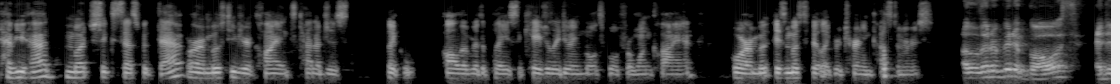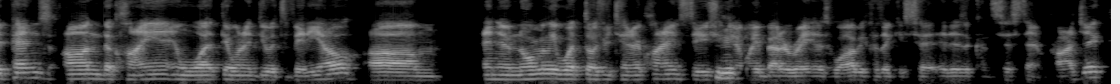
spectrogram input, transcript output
have you had much success with that, or are most of your clients kind of just like all over the place, occasionally doing multiple for one client, or is most of it like returning customers? A little bit of both. It depends on the client and what they want to do with video. Um, and then normally with those retainer clients, they usually Mhm. get a way better rate as well because, like you said, it is a consistent project.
